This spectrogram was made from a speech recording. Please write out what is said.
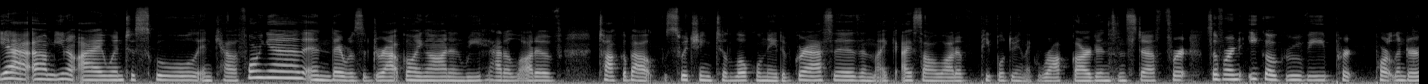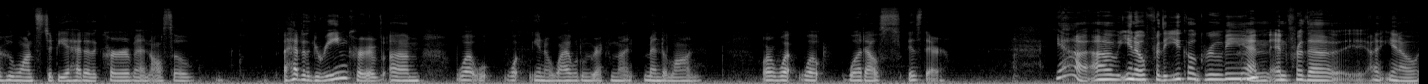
Yeah, um, you know, I went to school in California and there was a drought going on, and we had a lot of talk about switching to local native grasses. And like, I saw a lot of people doing like rock gardens and stuff. For so for an eco groovy per- Portlander who wants to be ahead of the curve and also ahead of the green curve, um, what what you know, why would we recommend a lawn, or what what what else is there? Yeah, uh, you know, for the eco groovy and, and for the, uh, you know,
